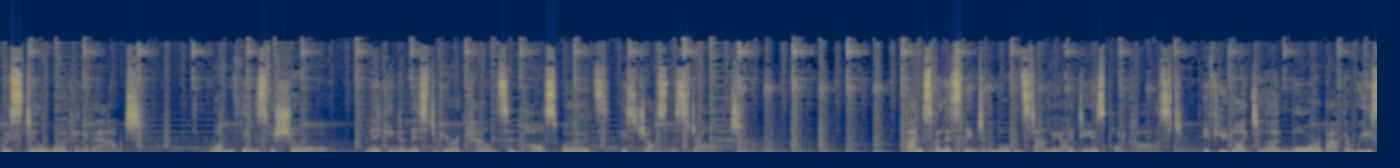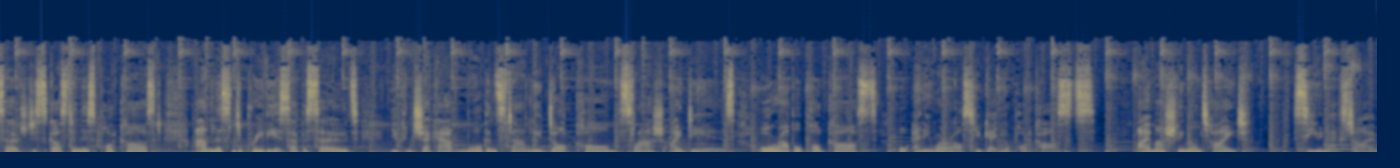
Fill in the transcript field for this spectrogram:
we're still working it out. One thing's for sure making a list of your accounts and passwords is just the start. Thanks for listening to the Morgan Stanley Ideas Podcast. If you'd like to learn more about the research discussed in this podcast and listen to previous episodes, you can check out morganstanley.com slash ideas or Apple Podcasts or anywhere else you get your podcasts. I'm Ashley Milne See you next time.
